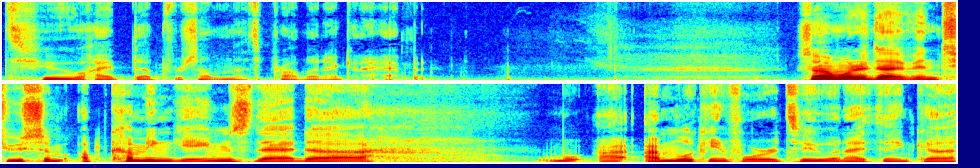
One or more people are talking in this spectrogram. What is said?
too hyped up for something that's probably not to happen. So I want to dive into some upcoming games that uh, I, am looking forward to, and I think uh,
